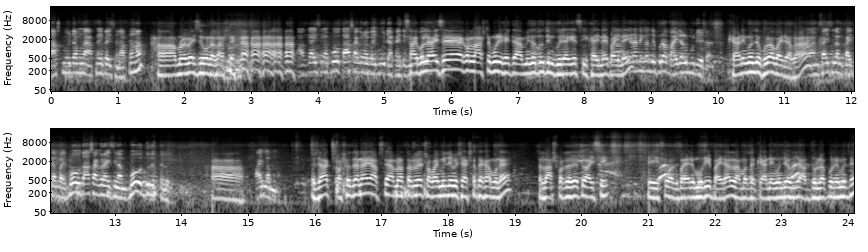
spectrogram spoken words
লাস্ট মুড়িটা মনে হয় পাইছেন আপনার না? হ্যাঁ আমরা পাইছি মনে লাস্টে আজকে আইছিলাম বহুত আশা করে ভাই মুড়িটা খাইতে সাই বলে আইছে এখন লাস্টে মুড়ি খাইতে আমি তো দুদিন ঘুরে গেছি খাই নাই পাই নাই। কেরানীগঞ্জে পুরো ভাইরাল মুড়ি এটা। কেরানীগঞ্জে হ্যাঁ? আমি চাইছিলাম খাইতাম ভাই বহুত আশা করে আইছিলাম বহুত দূরের থেকে। পাইলাম না। যাক অসুবিধা নাই আজকে আমরা তাহলে সবাই মিলেমিশে একসাথে খাব না? লাস্ট পর্যায়ে যেহেতু আইছি এই সোহাগ বাইরের মুড়ি বাইরাল আমাদের কেরানীগঞ্জের মধ্যে আবদুল্লাপুরের মধ্যে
